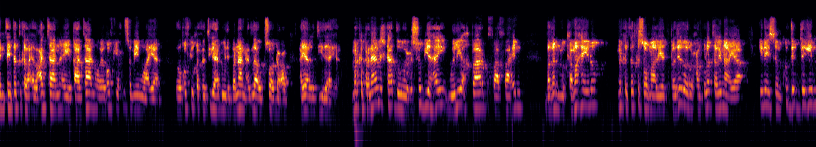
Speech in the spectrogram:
intay dadka lacagtan ay qaataan oo ay qofkii wax u samayn waayaan oo qofkii qaxootiga hadhowdii bannaan cidlaa uu ku soo dhaco ayaa la diidaya marka barnaamijka hadda wuu cusub yahay weli akhbaar faahfaahin badan kama hayno. Marka dadka soomaaliyeed badidooda waxaan kula talinayaa inaysan ku degdegin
